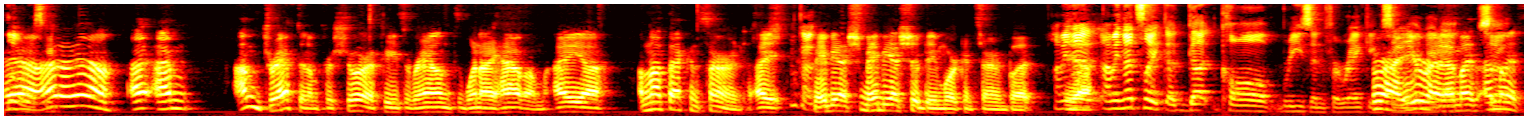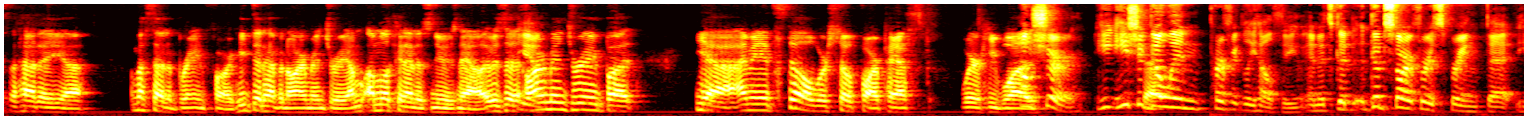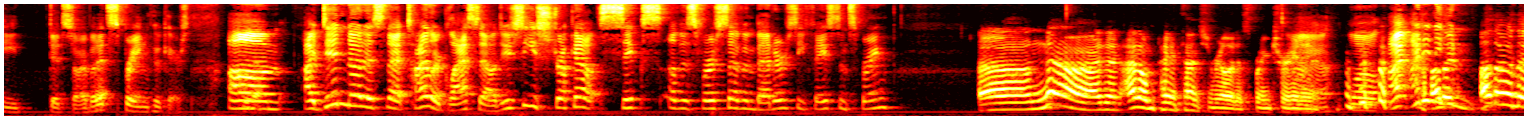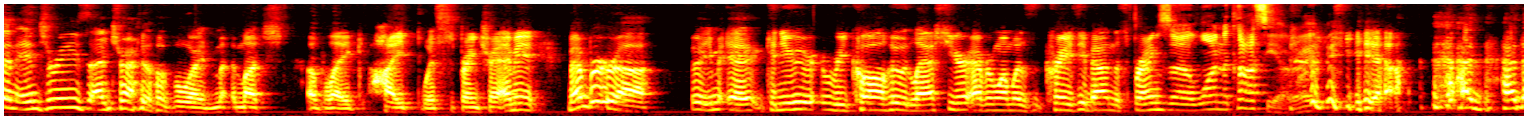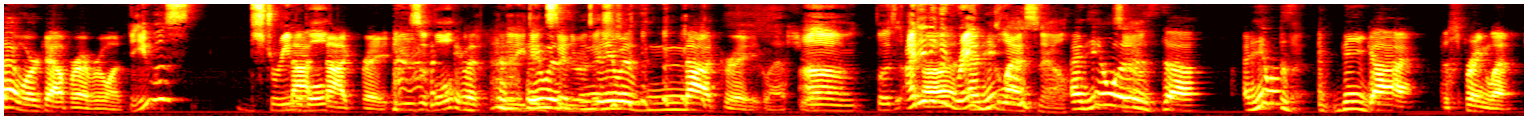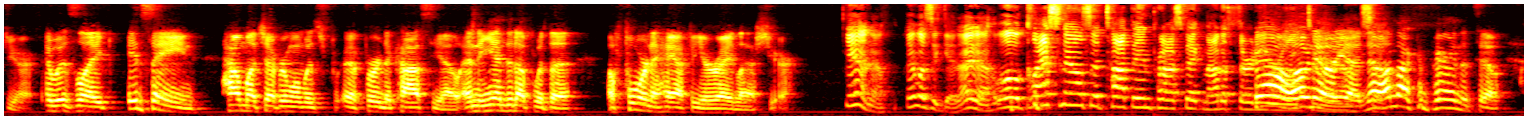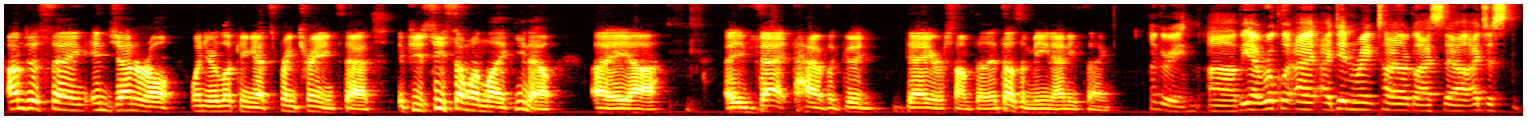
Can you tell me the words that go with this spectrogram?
Yeah, risky. I don't know. I, I'm I'm drafting him for sure if he's around when I have him. I uh, I'm not that concerned. I Okay. maybe I sh- maybe I should be more concerned, but I mean, yeah. that, I mean that's like a gut call reason for ranking. You're right. You're you right. know? I might So- I might have had a uh, I must have had a brain fart. He did have an arm injury. I'm I'm looking at his news now. It was an Yeah. arm injury, but yeah, I mean it's still we're so far past where he was. Oh sure, he, he should Yeah. go in perfectly healthy, and it's good a good start for his spring that he did start. But it's spring, who cares? Um, I did notice that Tyler Glasnow. Do you see he struck out six of his first seven batters he faced in spring? Uh, no, I didn't. I don't pay attention really to spring training. Yeah. Well, I, I didn't other, even. other than injuries, I try to avoid m- much of like hype with spring training. I mean, remember? Uh, you- uh, can you recall who last year everyone was crazy about in the spring? It was, uh, Juan Nicasio, right? yeah, how'd, how'd that work out for everyone? he was streamable, not great. usable, He was, and then he was, the rotation. he was not great last year. um, but I didn't even Uh, rank Glass was- now. And he was, uh, and he was the guy the spring last year. It was like insane how much everyone was uh, for Nicasio, and he ended up with a, a four and a half ERA last year. Yeah, no, it wasn't good. I know. Well, Glasnow's a top end prospect, not a thirty year No, old. oh no, yeah, no, I'm not comparing the two. I'm just saying, in general, when you're looking at spring training stats, if you see someone like you know a uh, a vet have a good day or something, it doesn't mean anything. Agree. Uh, but yeah, real quick, I, I didn't rank Tyler Glasnow. I just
